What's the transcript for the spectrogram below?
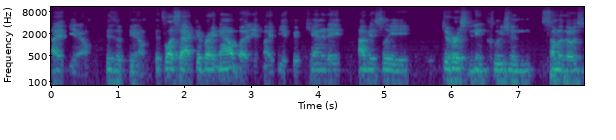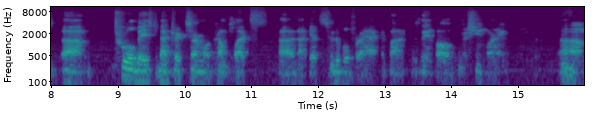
I, you know, is a, you know, it's less active right now, but it might be a good candidate. Obviously, diversity and inclusion, some of those um, tool-based metrics are more complex, uh, not yet suitable for a hackathon because they involve machine learning. Um,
